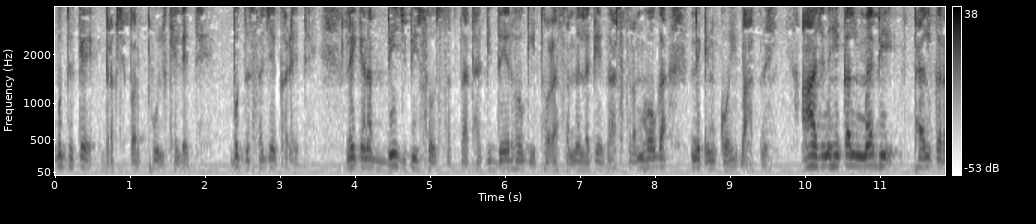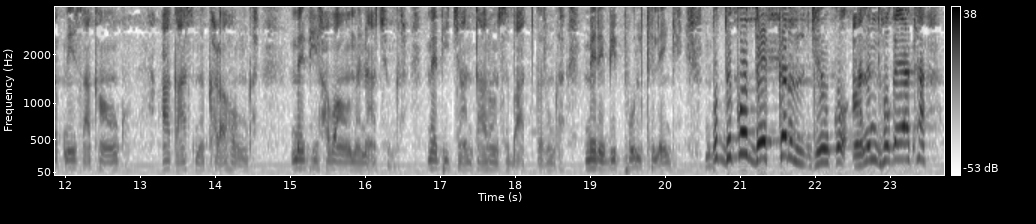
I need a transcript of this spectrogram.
बुद्ध के वृक्ष पर फूल खिले थे, बुद्ध सजे खड़े थे। लेकिन अब बीज भी सोच सकता था कि देर होगी, थोड़ा समय लगेगा, श्रम होगा, लेकिन कोई बात नहीं। आज नहीं, कल मैं भी फैलकर अपनी शाखाओं को आकाश में खड़ा होऊँगा। मैं भी हवाओं में नाचूँगा। मैं भी चांतारों से बात करूँगा। मेरे भी फूल खिलेंगे। बुद्ध को देखकर जिनको आनंद हो गया था,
